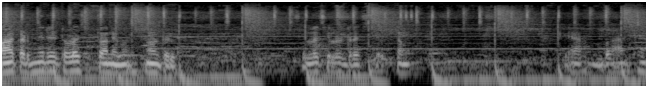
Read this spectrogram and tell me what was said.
ಭಾಳ ಕಡಿಮೆ ರೇಟ್ ಒಳಗೆ ಸಿಗ್ತಾವೆ ನಿಮಗೆ, ನೋಡ್ರಿ. ಚಲೋ ಚಲೋ ಡ್ರೆಸ್ ಎಕ್ದಮ್ ಕ್ಯಾ ಬಾತ್ ಹೈ.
